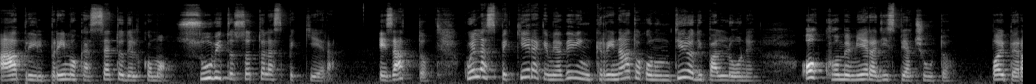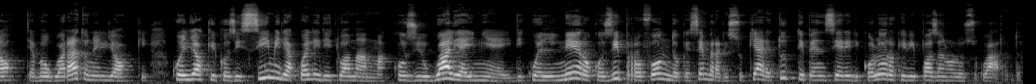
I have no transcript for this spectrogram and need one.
Apri il primo cassetto del comò, subito sotto la specchiera. Esatto, quella specchiera che mi avevi incrinato con un tiro di pallone. Oh, come mi era dispiaciuto! Poi però ti avevo guardato negli occhi, quegli occhi così simili a quelli di tua mamma, così uguali ai miei, di quel nero così profondo che sembra risucchiare tutti i pensieri di coloro che vi posano lo sguardo.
